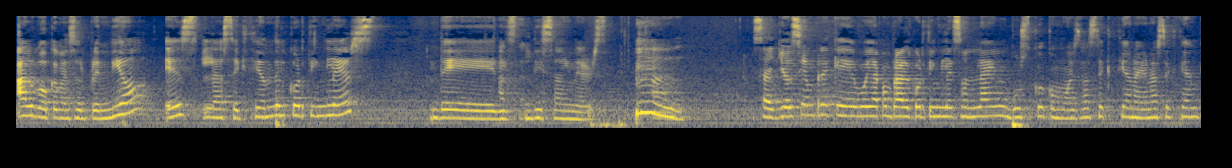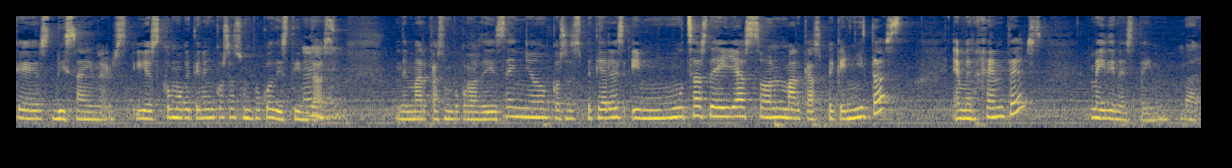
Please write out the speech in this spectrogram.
algo que me sorprendió es la sección del corte inglés de dis- Axel. o sea, yo siempre que voy a comprar el corte inglés online busco como esa sección, hay una sección que es designers y es como que tienen cosas un poco distintas. De marcas un poco más de diseño, cosas especiales y muchas de ellas son marcas pequeñitas, emergentes, made in Spain Vale.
